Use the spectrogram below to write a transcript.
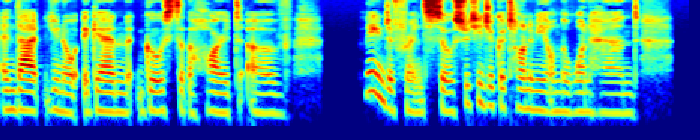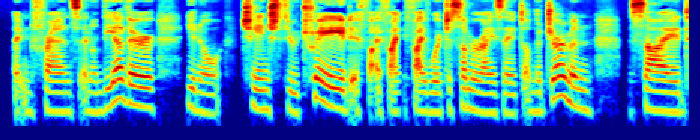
And that, you know, again, goes to the heart of main difference. So strategic autonomy on the one hand, in France, and on the other, you know, change through trade. If if I if I were to summarize it on the German side,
